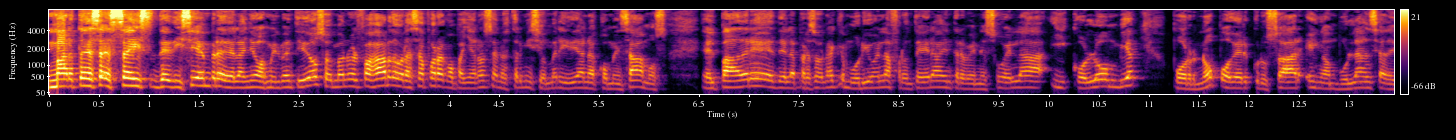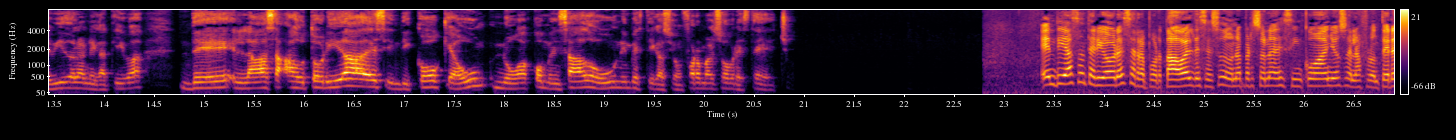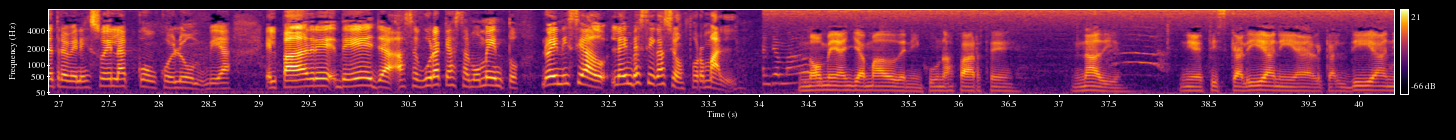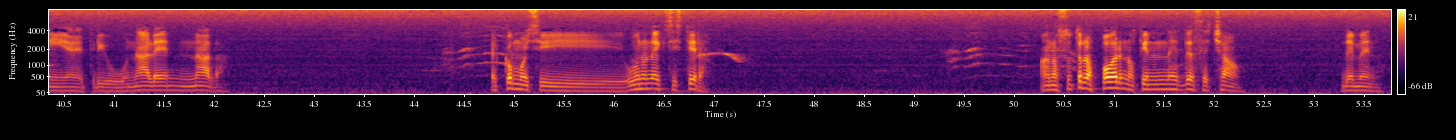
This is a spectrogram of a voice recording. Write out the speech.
Martes 6 de diciembre del año 2022, soy Manuel Fajardo, gracias por acompañarnos en nuestra emisión meridiana. Comenzamos. El padre de la persona que murió en la frontera entre Venezuela y Colombia por no poder cruzar en ambulancia debido a la negativa de las autoridades indicó que aún no ha comenzado una investigación formal sobre este hecho. En días anteriores se reportaba el deceso de una persona de 5 años en la frontera entre Venezuela con Colombia. El padre de ella asegura que hasta el momento no ha iniciado la investigación formal. No me han llamado de ninguna parte nadie, ni de fiscalía, ni de alcaldía, ni de tribunales, nada. Es como si uno no existiera. A nosotros los pobres nos tienen desechado de menos.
